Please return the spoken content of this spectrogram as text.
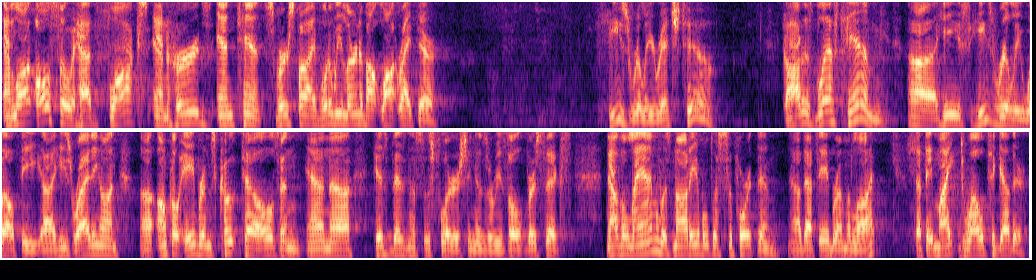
And Lot also had flocks and herds and tents. Verse 5, what do we learn about Lot right there? He's really rich too. God has blessed him. Uh, he's, he's really wealthy. Uh, he's riding on uh, Uncle Abram's coattails, and, and uh, his business is flourishing as a result. Verse 6 Now the land was not able to support them. Now that's Abram and Lot, that they might dwell together.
